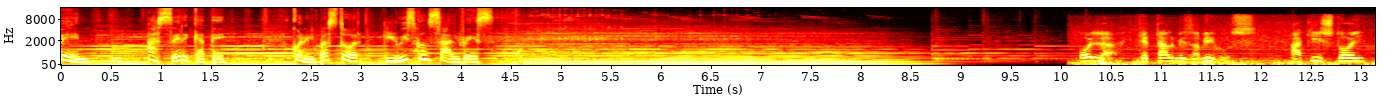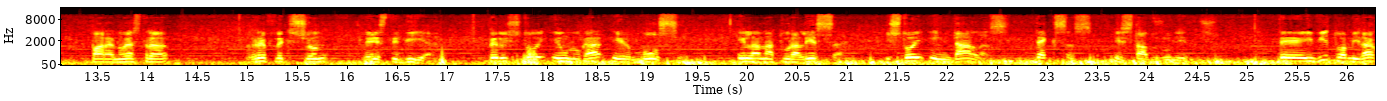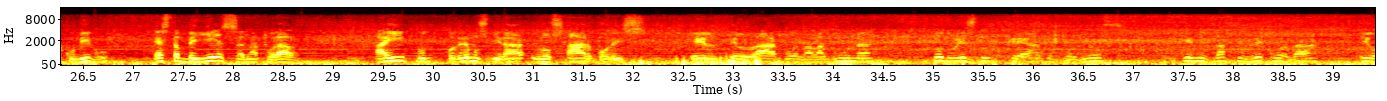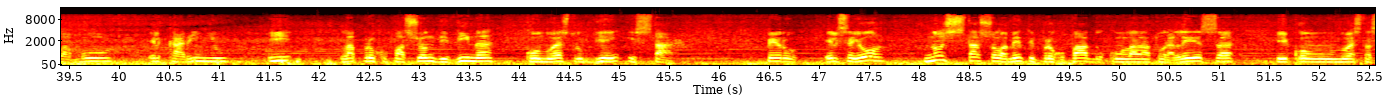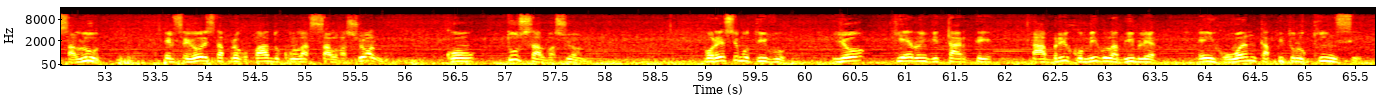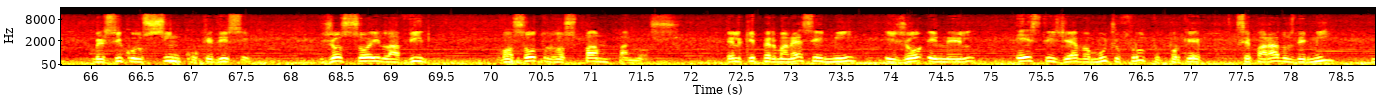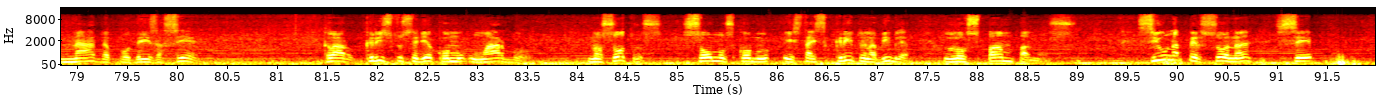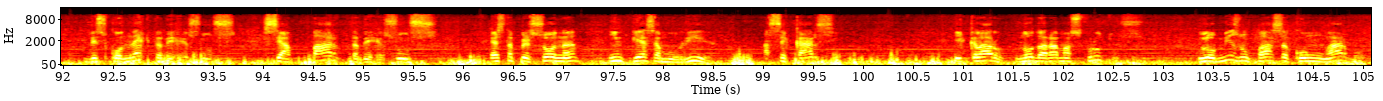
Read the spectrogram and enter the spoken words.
Ven, acércate con el pastor Luis González. Hola, ¿qué tal mis amigos? Aquí estoy para nuestra reflexión de este día. Pero estoy en un lugar hermoso, en la naturaleza. Estoy en Dallas, Texas, Estados Unidos. Te invito a mirar comigo esta belleza natural Ahí podremos mirar los árboles, el lago, la laguna, todo esto creado por Dios que nos hace recordar el amor, el cariño y la preocupación divina con nuestro bienestar. Pero el Señor no está solamente preocupado con la naturaleza y con nuestra salud. El Señor está preocupado con la salvación, con tu salvación. Por esse motivo, eu quero invitar-te a abrir comigo a Bíblia em Juan capítulo 15, versículo 5, que diz: Eu sou a vid, vosotros os pámpanos. El que permanece em mim e eu em ele, este lleva muito fruto, porque separados de mim, nada podeis fazer. Claro, Cristo seria como um árvore. Nós somos como está escrito na Bíblia, los pámpanos. Si una persona se desconecta de Jesús, se aparta de Jesús, esta persona empieza a morir, a secar-se. E claro, não dará mais frutos. Lo mesmo passa com um árvore.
